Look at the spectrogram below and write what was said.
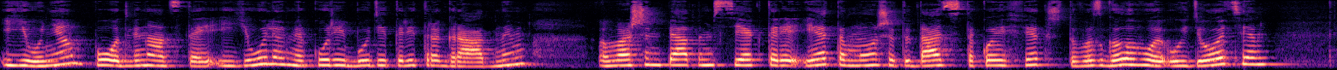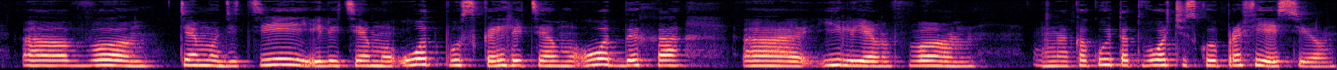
июня по 12 июля Меркурий будет ретроградным в вашем пятом секторе, и это может дать такой эффект, что вы с головой уйдете э, в тему детей или тему отпуска или тему отдыха э, или в какую-то творческую профессию.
